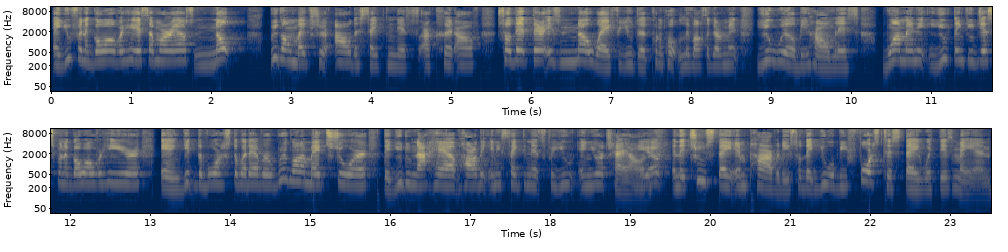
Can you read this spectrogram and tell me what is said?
and you finna go over here somewhere else? Nope. We're gonna make sure all the safety nets are cut off so that there is no way for you to quote unquote live off the government. You will be homeless. One minute you think you just gonna go over here and get divorced or whatever. We're gonna make sure that you do not have hardly any safety nets for you and your child. Yep. And that you stay in poverty so that you will be forced to stay with this man.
